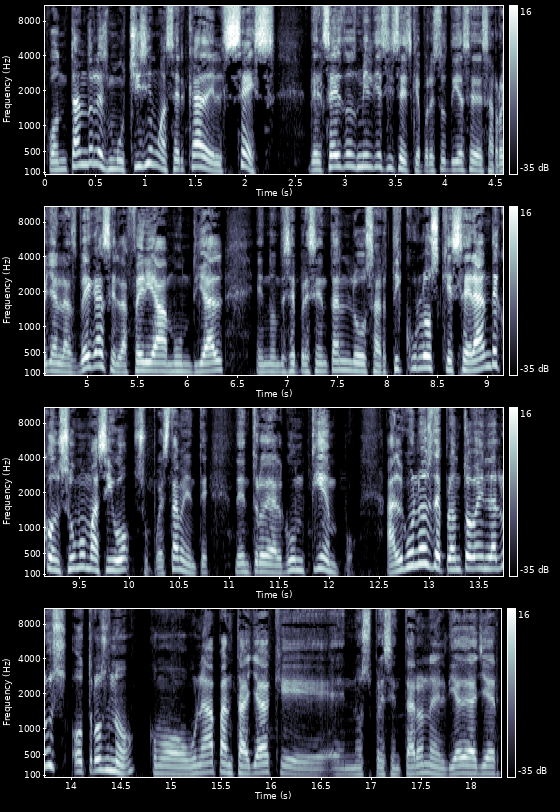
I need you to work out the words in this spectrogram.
contándoles muchísimo acerca del CES, del CES 2016 que por estos días se desarrolla en Las Vegas, en la Feria Mundial, en donde se presentan los artículos que serán de consumo masivo, supuestamente, dentro de algún tiempo. Algunos de pronto ven la luz, otros no, como una pantalla que eh, nos presentaron el día de ayer,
